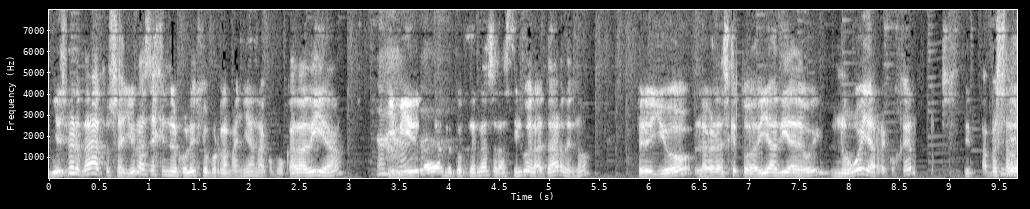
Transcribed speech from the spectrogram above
y, es verdad, o sea, yo las dejé en el colegio por la mañana, como cada día, y mi idea era recogerlas a las 5 de la tarde, ¿no? pero yo la verdad es que todavía a día de hoy no voy a recoger. Ha pasado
